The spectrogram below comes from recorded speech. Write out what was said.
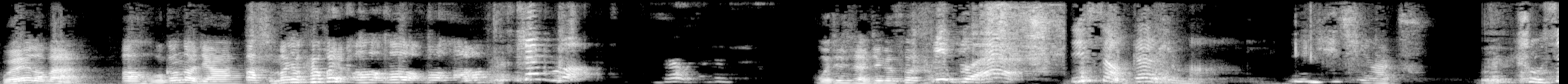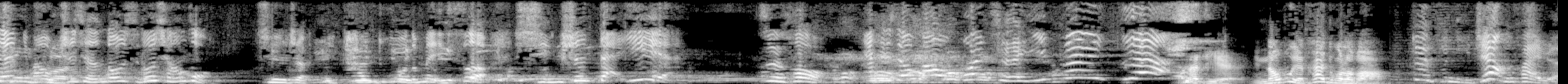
喂，老板啊，我刚到家啊，什么要开会？哦哦哦，好。站住！我家干我就是想这个厕所。闭嘴！你想干什么？我一清二楚。首先，你把我之前的东西都抢走，接着你贪图我的美色，心生歹意，最后你还想把我关起来一辈子。大姐，你脑补也太多了吧？对付你这样的坏人，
